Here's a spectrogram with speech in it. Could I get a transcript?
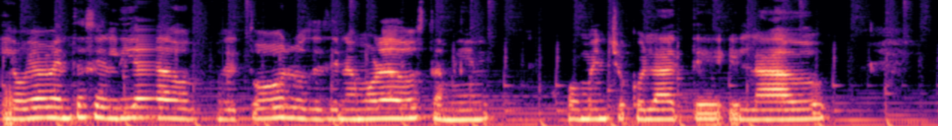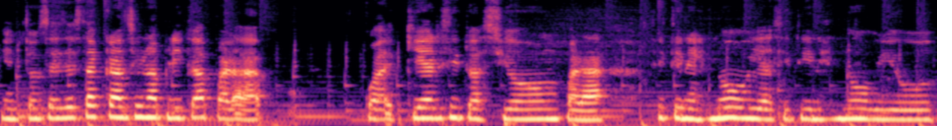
y obviamente es el día donde todos los desenamorados también comen chocolate, helado. Entonces esta canción aplica para cualquier situación, para si tienes novia, si tienes novio,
